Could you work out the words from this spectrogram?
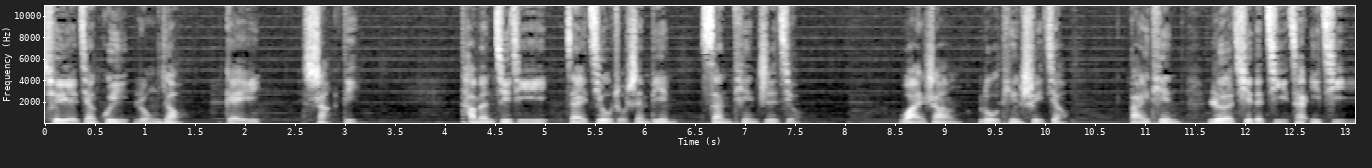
却也将归荣耀给上帝。他们聚集在救主身边三天之久，晚上露天睡觉，白天热切的挤在一起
